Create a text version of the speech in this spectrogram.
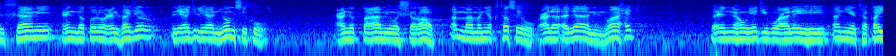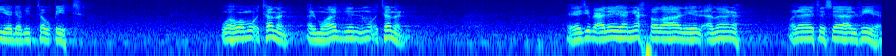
الثاني عند طلوع الفجر لأجل أن يمسكوا عن الطعام والشراب. أما من يقتصر على أذان واحد فإنه يجب عليه أن يتقيد بالتوقيت. وهو مؤتمن المؤذن مؤتمن. يجب عليه أن يحفظ هذه الأمانة ولا يتساهل فيها.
